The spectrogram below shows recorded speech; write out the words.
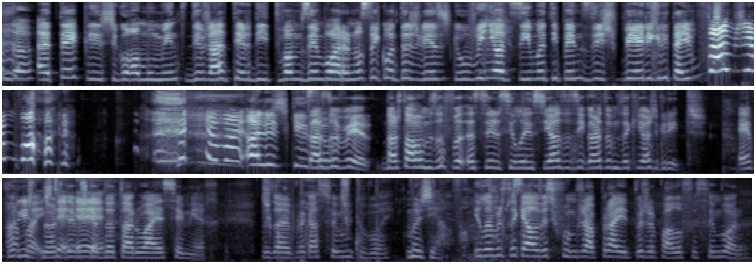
onda. Até que chegou ao momento de eu já ter dito vamos embora não sei quantas vezes que eu vinha ao de cima tipo em desespero e gritei vamos embora. Vai- olha, esqueçam. Estás a ver? Nós estávamos a, a ser silenciosas e agora estamos aqui aos gritos. É por Ah, isto que nós isto é- temos é- que adotar o ASMR. Mas olha, por acaso foi muito bom. Mas já, vamos E lembras-te daquela vez que fomos à praia e depois a Paula foi-se embora?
